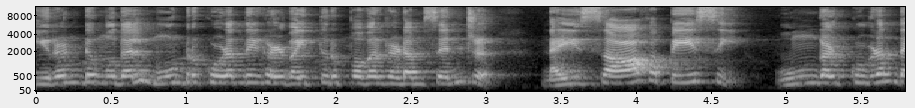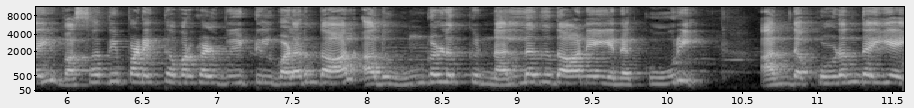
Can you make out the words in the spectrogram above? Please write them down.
இரண்டு முதல் மூன்று குழந்தைகள் வைத்திருப்பவர்களிடம் சென்று நைஸாக பேசி உங்கள் குழந்தை வசதி படைத்தவர்கள் வீட்டில் வளர்ந்தால் அது உங்களுக்கு நல்லதுதானே என கூறி அந்த குழந்தையை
